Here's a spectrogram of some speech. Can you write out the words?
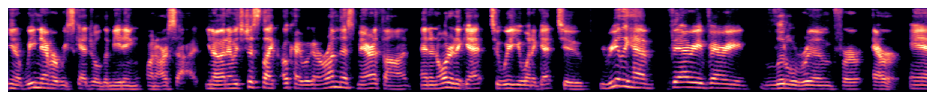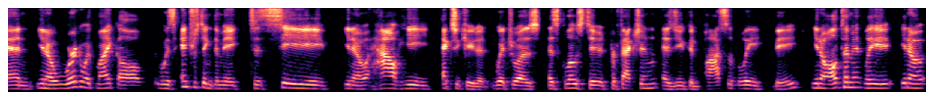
you know, we never rescheduled the meeting on our side, you know, and it was just like, okay, we're going to run this marathon. And in order to get to where you want to get to, you really have very, very little room for error. And, you know, working with Michael was interesting to me to see you know how he executed which was as close to perfection as you could possibly be you know ultimately you know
